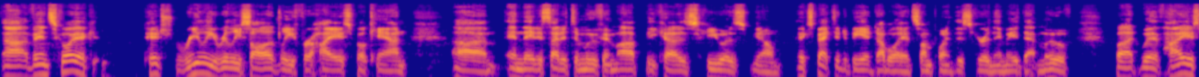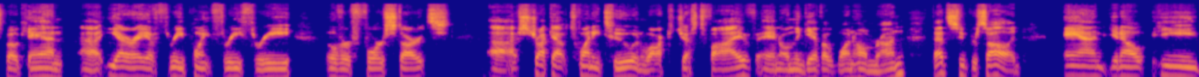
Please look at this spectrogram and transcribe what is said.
Uh, Van Scoyoc pitched really, really solidly for High A Spokane, um, and they decided to move him up because he was, you know, expected to be at Double A at some point this year, and they made that move. But with High A Spokane, uh, ERA of three point three three over four starts, uh, struck out 22 and walked just five and only gave a one home run. That's super solid. And you know he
